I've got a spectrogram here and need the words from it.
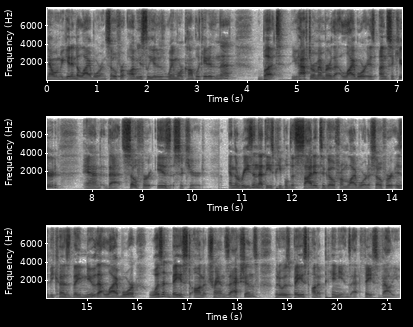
Now, when we get into LIBOR and SOFR, obviously it is way more complicated than that. But you have to remember that LIBOR is unsecured and that SOFR is secured. And the reason that these people decided to go from LIBOR to SOFR is because they knew that LIBOR wasn't based on transactions, but it was based on opinions at face value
